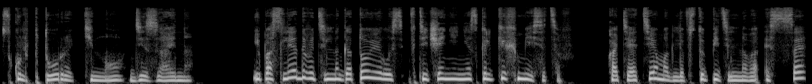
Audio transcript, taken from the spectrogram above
скульптуры, кино, дизайна и последовательно готовилась в течение нескольких месяцев, хотя тема для вступительного эссе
